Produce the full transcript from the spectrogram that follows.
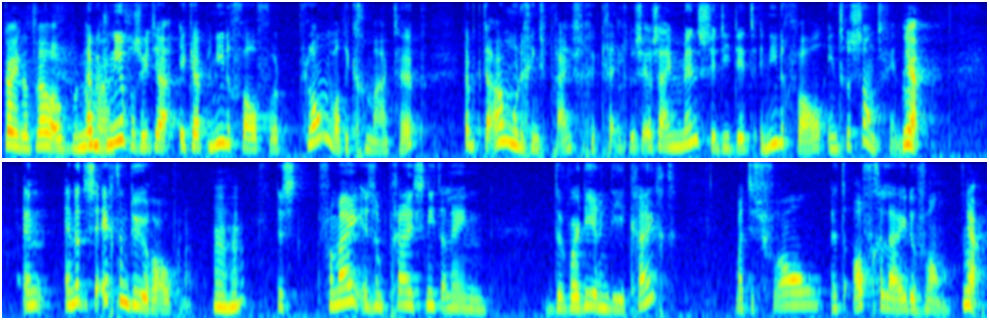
Kan je dat wel ook benoemen? heb ik in ieder geval zoiets, ja, ik heb in ieder geval voor het plan wat ik gemaakt heb, heb ik de aanmoedigingsprijs gekregen. Dus er zijn mensen die dit in ieder geval interessant vinden. Ja. En, en dat is echt een deurenopener. Mhm. Dus voor mij is een prijs niet alleen de waardering die je krijgt, maar het is vooral het afgeleide van. Ja,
